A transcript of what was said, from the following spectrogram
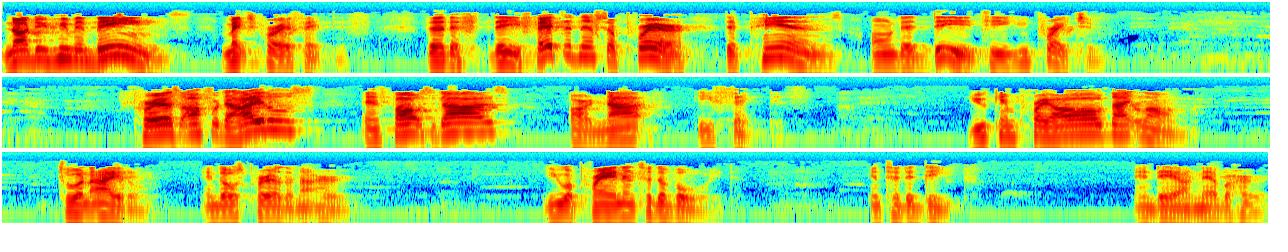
nor do human beings make prayer effective. The, the, the effectiveness of prayer depends on the deity you pray to. Prayers offered to idols and false gods are not effective. You can pray all night long to an idol, and those prayers are not heard. You are praying into the void, into the deep, and they are never heard.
